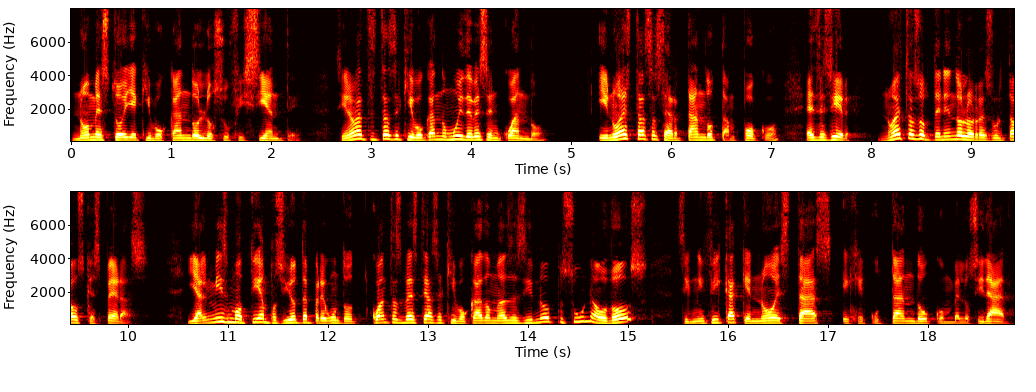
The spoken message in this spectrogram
No me estoy equivocando lo suficiente. Si no te estás equivocando muy de vez en cuando y no estás acertando tampoco, es decir, no estás obteniendo los resultados que esperas. Y al mismo tiempo, si yo te pregunto cuántas veces te has equivocado, me vas a decir, no, pues una o dos, significa que no estás ejecutando con velocidad,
